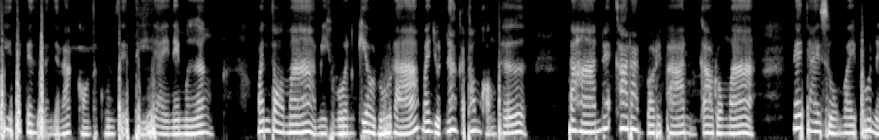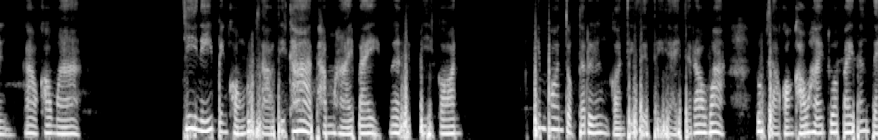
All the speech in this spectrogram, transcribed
ที่ที่เป็นสัญลักษณ์ของตระกูลเศรษฐีใหญ่ในเมือง วันต่อมามีขบวนเกี้ยวหรูหรามาหยุดหน้ากระท่อมของเธอ ทหารและข้าราชบริพารก้าวลงมาและชายสูงวัยผู้หนึ่งก้าวเข้ามา ที่นี้เป็นของลูกสาวที่ข้าทำหายไปเมื่อสิบปีก่อน พิมพรตกตะลึงก่อนที่เศรษฐีใหญ่จะเล่าว่า ลูกสาวของเขาหายตัวไปตั้งแต่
